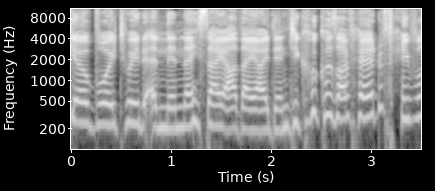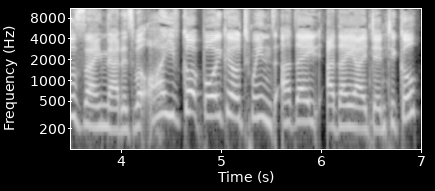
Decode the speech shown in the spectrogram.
girl boy twin and then they say are they identical? Because I've heard of people saying that as well. Oh, you've got boy girl twins. Are they are they identical?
